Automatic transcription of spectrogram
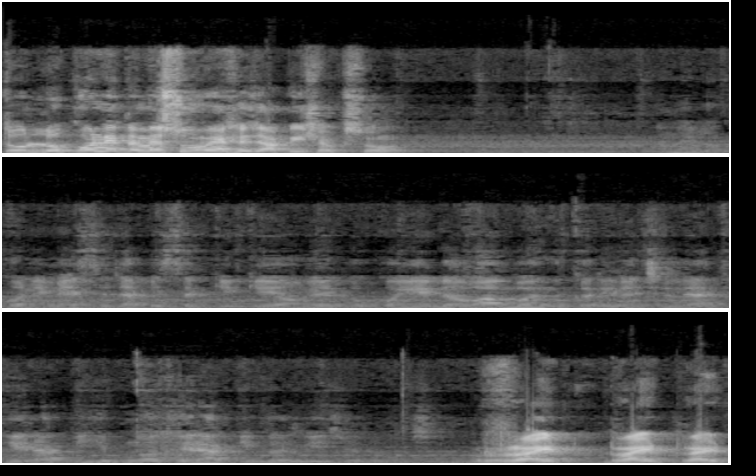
તો લોકોને તમે શું મેસેજ આપી શકશો? અમે લોકોને મેસેજ આપી શકીએ કે હવે લોકોએ દવા બંધ કરીને છેલ્લે આ થેરાપી હિપ્નોથેરાપી કરવી જરૂરી છે. રાઈટ રાઈટ રાઈટ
